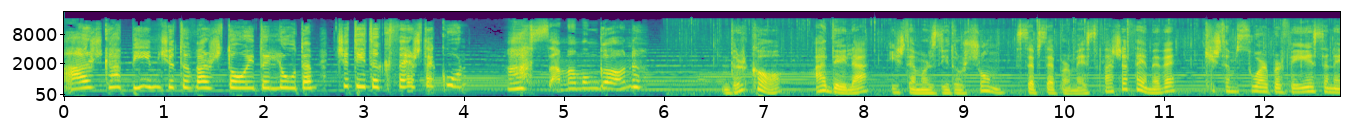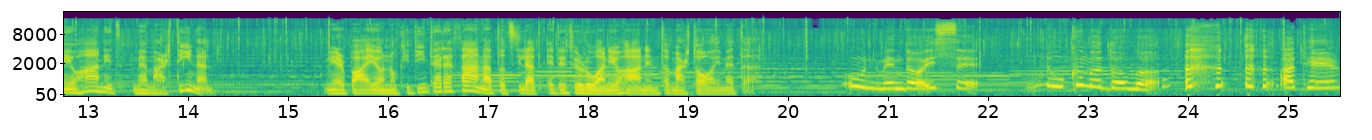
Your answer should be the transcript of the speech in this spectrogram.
A është gabim që të vazhdoj të lutem që ti të kthehesh tek unë? Ah, sa më mungon! Ndërkohë, Adela ishte mërzitur shumë, sepse përmes thashethemeve, kishte mësuar për fejesën e Johanit me Martinën. Mirëpo ajo nuk i dinte rrethanat të cilat e detyruan Johanin të martohej me të. Unë mendoj se nuk më do më. Atëherë,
